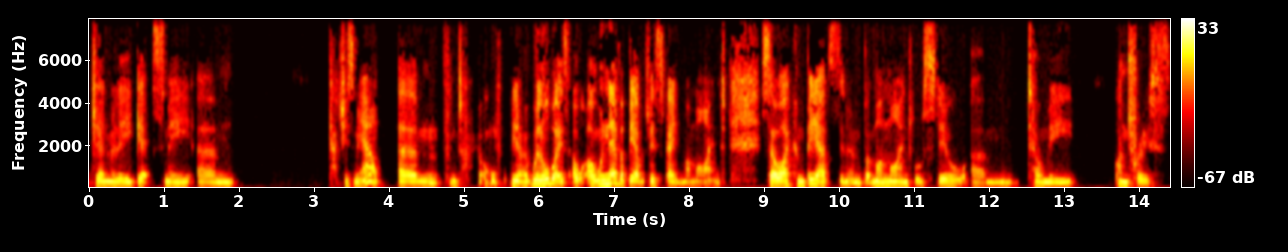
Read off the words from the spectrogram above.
generally gets me um, catches me out. Um, from you know, will always I, I, will never be able to escape my mind, so I can be abstinent, but my mind will still um, tell me untruths,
